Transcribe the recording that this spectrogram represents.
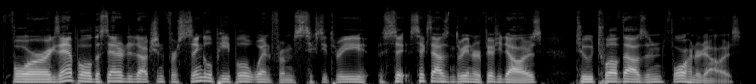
For example, the standard deduction for single people went from $6,350 to $12,400.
